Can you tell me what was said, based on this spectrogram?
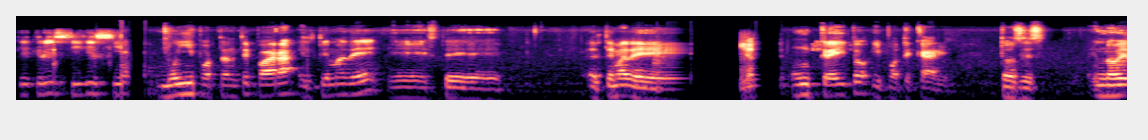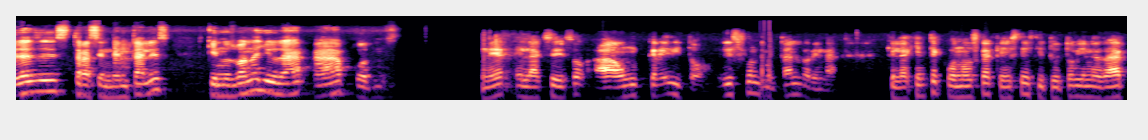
¿qué crees? Sigue siendo muy importante para el tema de este el tema de un crédito hipotecario. Entonces, novedades trascendentales que nos van a ayudar a pues, tener el acceso a un crédito. Es fundamental, Lorena, que la gente conozca que este instituto viene a dar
